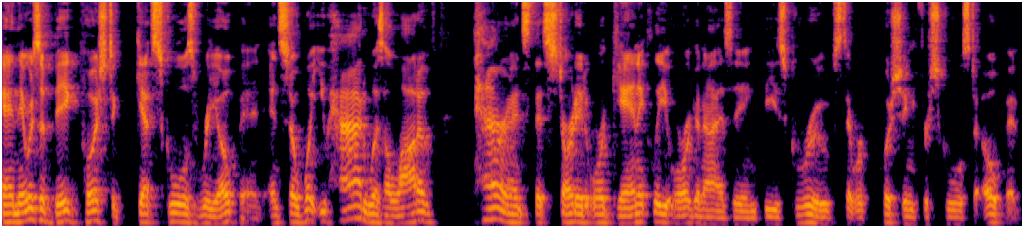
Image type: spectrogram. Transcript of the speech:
And there was a big push to get schools reopened. And so what you had was a lot of parents that started organically organizing these groups that were pushing for schools to open.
